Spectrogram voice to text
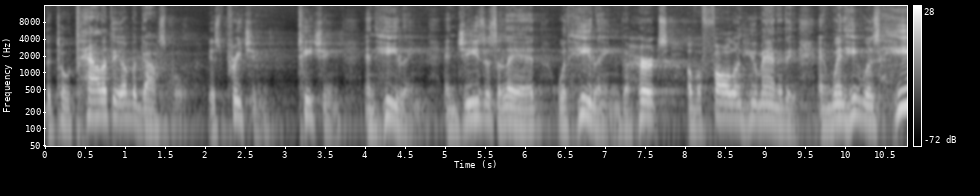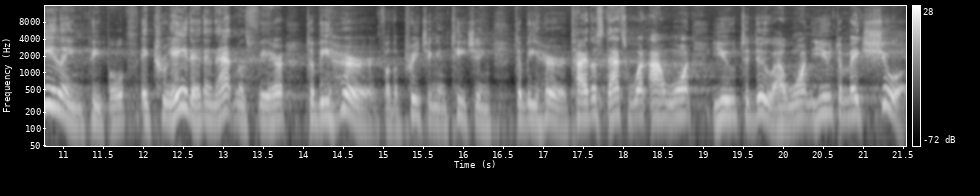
The totality of the gospel is preaching, teaching, and healing. And Jesus led with healing the hurts of a fallen humanity. And when he was healing people, it created an atmosphere to be heard, for the preaching and teaching to be heard. Titus, that's what I want you to do. I want you to make sure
